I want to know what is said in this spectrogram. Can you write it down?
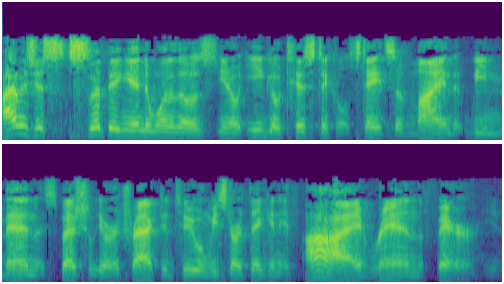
I was just slipping into one of those, you know, egotistical states of mind that we men especially are attracted to, and we start thinking, if I ran the fair, you know,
